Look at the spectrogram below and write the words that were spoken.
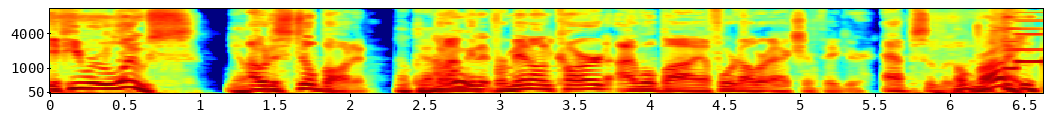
if he were loose, Yeah. I would have still bought him. Okay. But I'm gonna for men on card, I will buy a four dollar action figure. Absolutely. All right.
